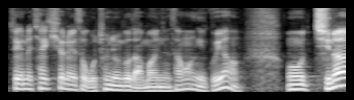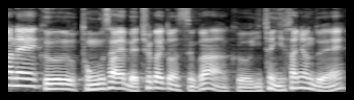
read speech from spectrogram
최근에 차익 실현해서 5천 정도 남아 있는 상황이고요. 어, 지난 해 그 동사의 매출 가이던스가 그 2024년도에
